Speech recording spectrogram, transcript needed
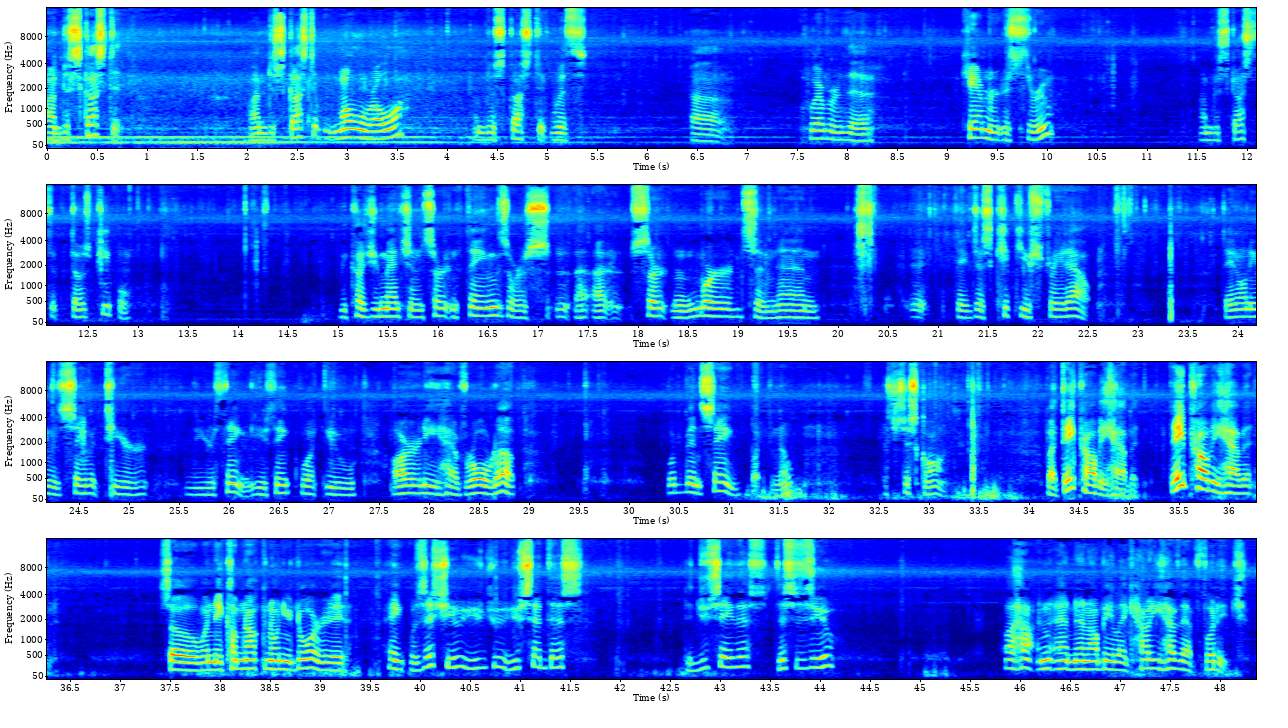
I'm disgusted. I'm disgusted with Motorola. I'm disgusted with uh, whoever the camera is through, I'm disgusted with those people. Because you mention certain things or uh, uh, certain words and then it, they just kick you straight out. They don't even save it to your, your thing. You think what you already have rolled up would have been saved, but nope. It's just gone. But they probably have it. They probably have it so when they come knocking on your door, it, hey, was this you? You you you said this? Did you say this? This is you? And, and then I'll be like, how do you have that footage?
